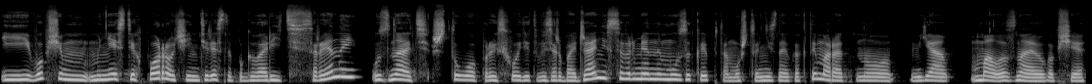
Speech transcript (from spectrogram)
И, в общем, мне с тех пор очень интересно поговорить с Реной, узнать, что происходит в Азербайджане с современной музыкой, потому что, не знаю, как ты, Марат, но я мало знаю вообще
